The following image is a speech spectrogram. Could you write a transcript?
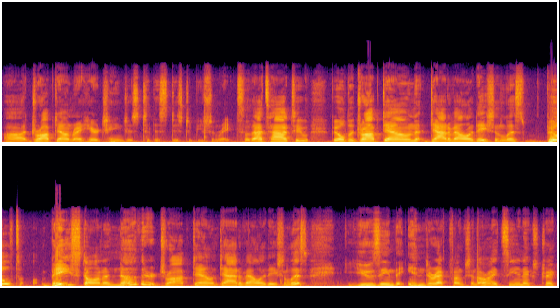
uh, drop down right here changes to this distribution rate. So that's how to build a drop down data validation list built based on another drop down data validation list using the indirect function. All right, see you next trick.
